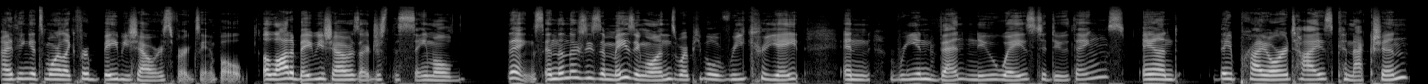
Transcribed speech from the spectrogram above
I think it's more like for baby showers, for example. A lot of baby showers are just the same old things. And then there's these amazing ones where people recreate and reinvent new ways to do things. And they prioritize connection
